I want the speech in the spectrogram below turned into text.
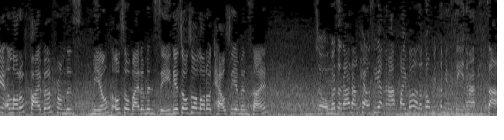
get a lot of fiber from this meal, also vitamin C. There's also a lot of calcium inside. โจก็จะได้ทั้งแคลเซียมนะคะไฟเบอร์แล้วก็วิตามินซีนะคะจาก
